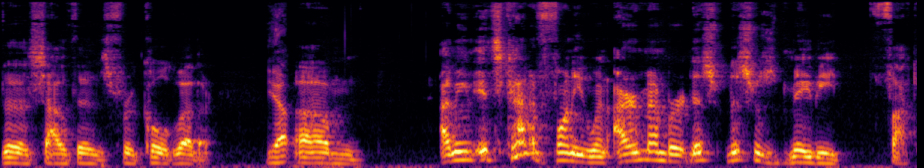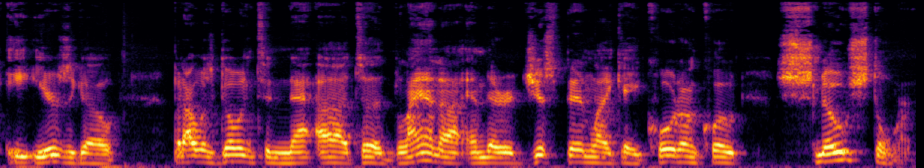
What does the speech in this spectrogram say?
the South is for cold weather. Yep. Um, I mean, it's kind of funny when I remember this. This was maybe fuck eight years ago, but I was going to uh, to Atlanta, and there had just been like a quote unquote snowstorm,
